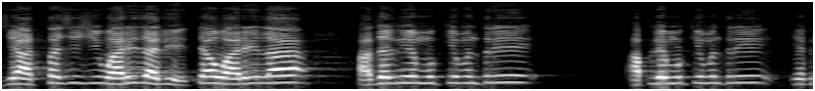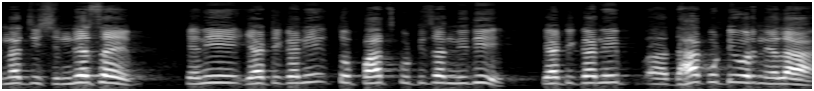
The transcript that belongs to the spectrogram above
जी आत्ताची जी वारी झाली त्या वारीला आदरणीय मुख्यमंत्री आपले मुख्यमंत्री एकनाथजी शिंदे साहेब यांनी या ठिकाणी तो पाच कोटीचा निधी या ठिकाणी दहा कोटीवर नेला.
